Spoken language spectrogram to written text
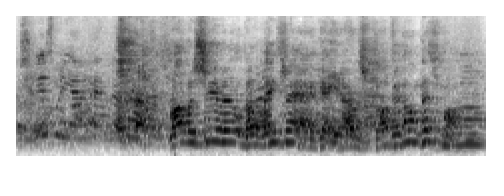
Excuse me, I'm... Well, we'll see you a little bit later. Get your hands clapping on this one.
